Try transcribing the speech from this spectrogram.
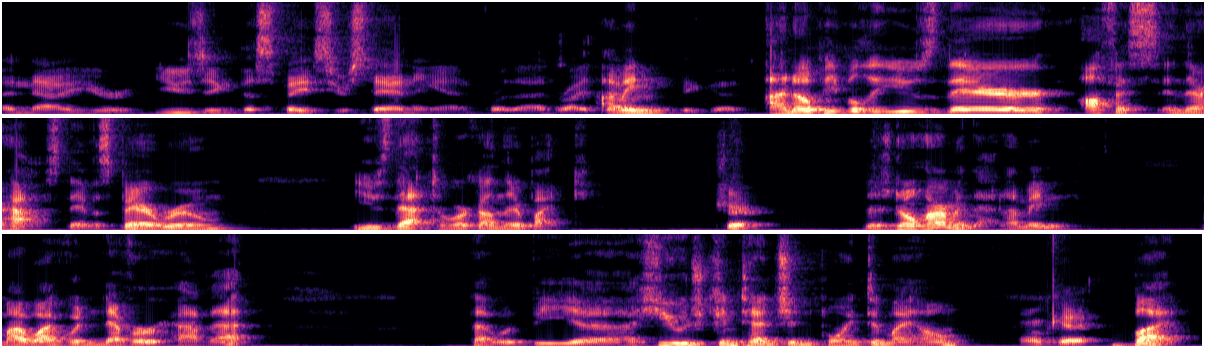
and now you're using the space you're standing in for that, right? That I mean- would be good. I know people that use their office in their house. They have a spare room, use that to work on their bike. Sure. There's no harm in that. I mean, my wife would never have that. That would be a huge contention point in my home. Okay. But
